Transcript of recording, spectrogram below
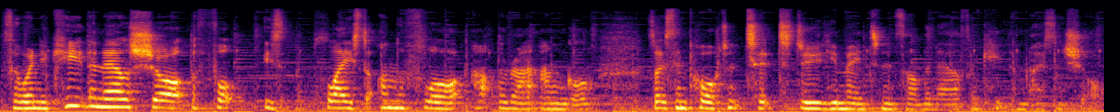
So when you keep the nails short, the foot is placed on the floor at the right angle. So it's important to, to do your maintenance on the nails and keep them nice and short.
